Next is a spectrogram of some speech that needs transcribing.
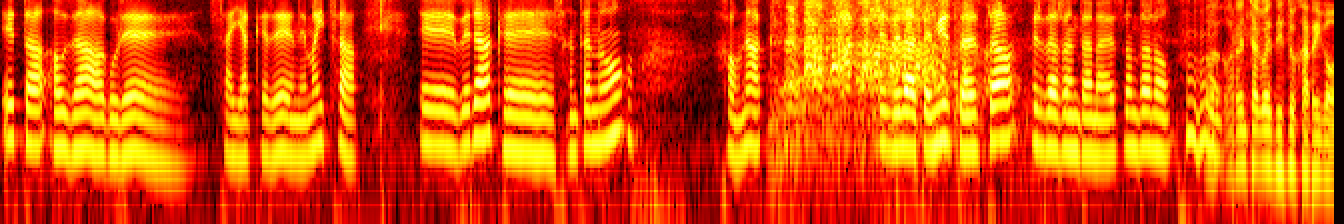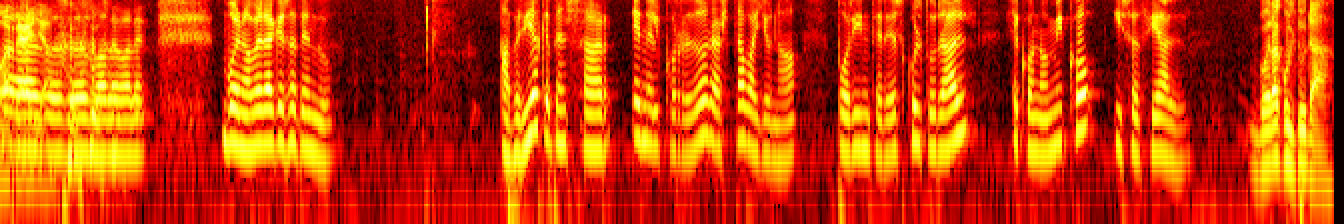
eta hau da gure saiakeren emaitza. E, berak, e, Santano, jaunak, ez dela tenista, ez da, ez da Santana, ez Santano. Ho- Horrentzako ez dizu jarriko ja. Ez, vale, vale. Bueno, berak esaten du. Habría que pensar en el corredor hasta Bayona por interés cultural, económico y social. Gora kultura.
